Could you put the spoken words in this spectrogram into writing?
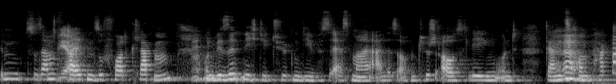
im Zusammenfalten sofort klappen. Und wir sind nicht die Typen, die es erstmal alles auf den Tisch auslegen und ganz kompakt.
